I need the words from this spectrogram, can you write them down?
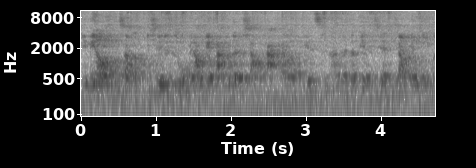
里面有附上一些就是我们要给他们的小卡还有贴纸，那在这边先交给你们。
